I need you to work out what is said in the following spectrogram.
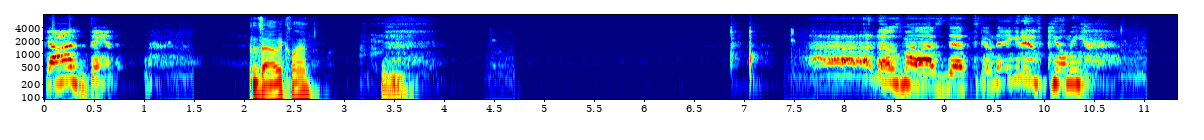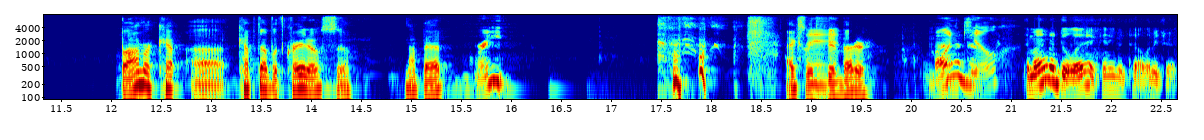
God damn it. It's out of the clan. Ah, that was my last death to go negative. Kill me. Bomber kept uh kept up with Kratos, so not bad. Great. Actually, Man. did better. One Mine did- kill. Am I on a delay? I can't even tell. Let me check.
